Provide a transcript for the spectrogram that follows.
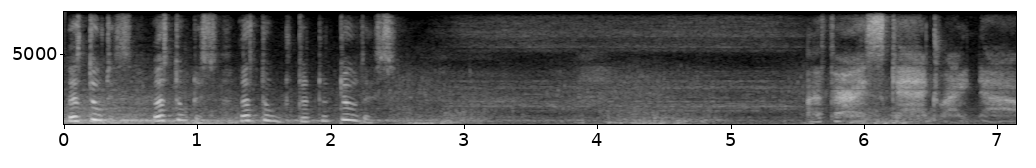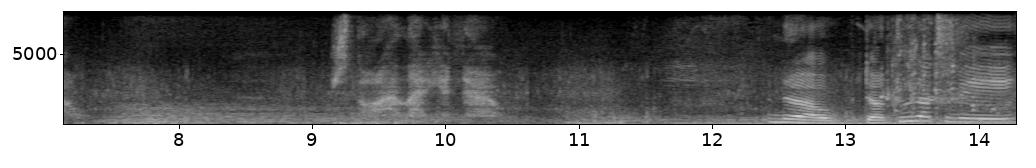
Let's do this. Let's do this. Let's do, do, do, do this. I'm very scared right now. Just thought I'd let you know. No, don't do that to me.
